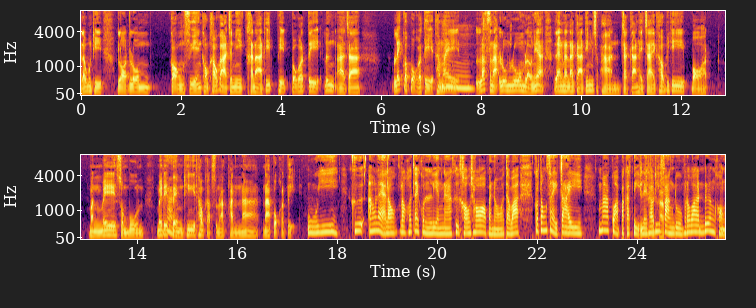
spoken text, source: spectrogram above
แล้วบางทีหลอดลมกล่องเสียงของเขาก็อาจจะมีขนาดที่ผิดปกติซึ่งอาจจะเล็กกว่าปกติทำให้ลักษณะรวมๆเหล่าเนี้ยแรงดันอากาศที่มันจะผ่านจากการหายใจเข้าไปที่ปอด มันไม่ได้สมบูรณ์ ไม่ได้ค่ะเต็มที่เท่ากับสุนัขพันธุ์หน้าหน้าปกติ อุ้ยคือเอาแหละเราเราเข้าใจคนเลี้ยงนะ คือเขาชอบอะเนาะแต่ว่าก็ต้องใส่ใจมากกว่าปกติเลยเท่าที่ครับฟังดู เพราะว่าเรื่องของ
